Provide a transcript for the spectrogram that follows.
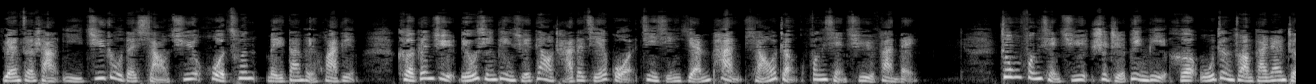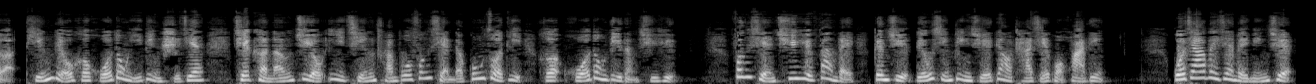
原则上以居住的小区或村为单位划定，可根据流行病学调查的结果进行研判调整风险区域范围。中风险区是指病例和无症状感染者停留和活动一定时间，且可能具有疫情传播风险的工作地和活动地等区域。风险区域范围根据流行病学调查结果划定。国家卫健委明确，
